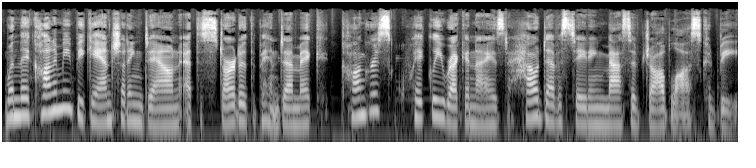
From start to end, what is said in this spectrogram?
When the economy began shutting down at the start of the pandemic, Congress quickly recognized how devastating massive job loss could be.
